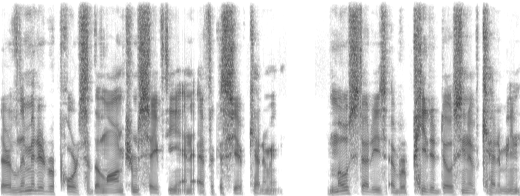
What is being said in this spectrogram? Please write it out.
there are limited reports of the long term safety and efficacy of ketamine. Most studies of repeated dosing of ketamine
